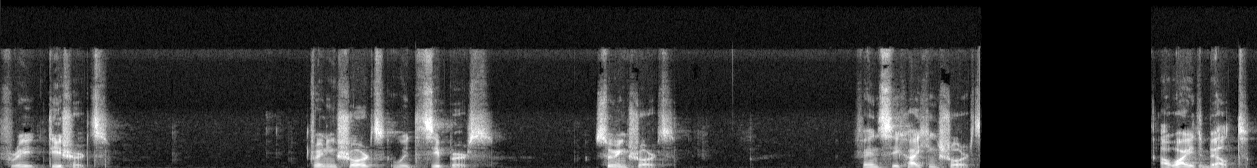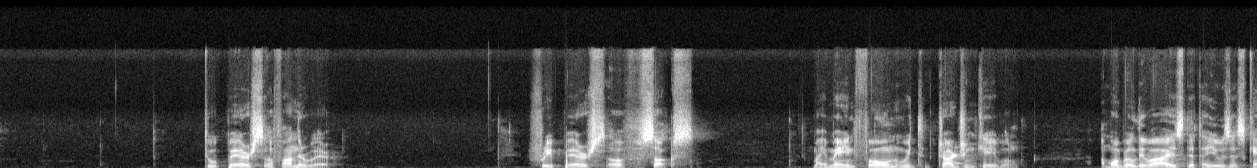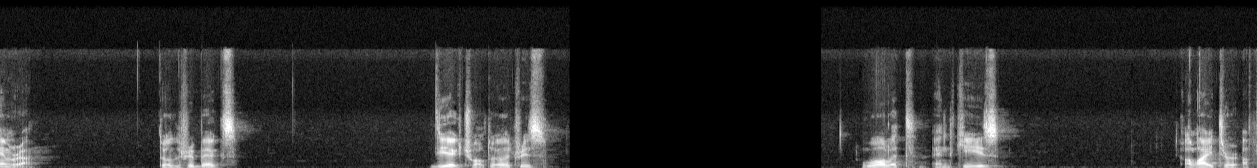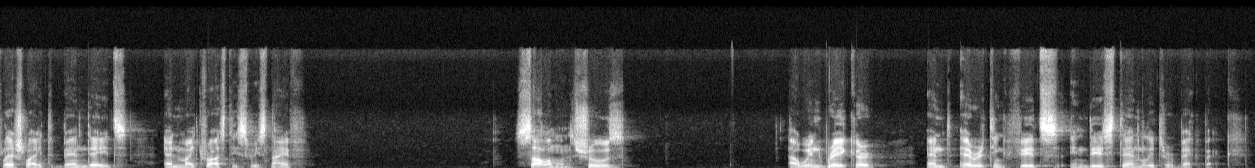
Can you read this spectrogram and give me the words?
Free t-shirts. Training shorts with zippers. Swimming shorts. Fancy hiking shorts. A white belt. Two pairs of underwear. Three pairs of socks. My main phone with charging cable. A mobile device that I use as camera. Toiletry bags. The actual toiletries. Wallet and keys. A lighter, a flashlight, band-aids and my trusty Swiss knife. Salomon's shoes. A windbreaker and everything fits in this 10 liter backpack.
